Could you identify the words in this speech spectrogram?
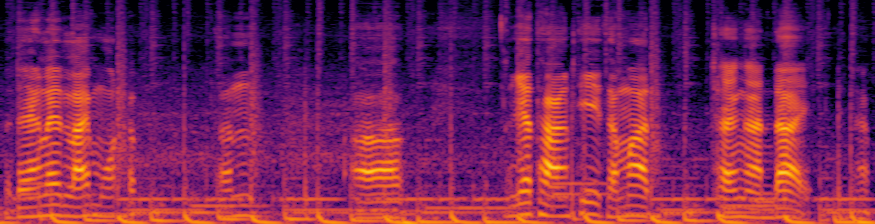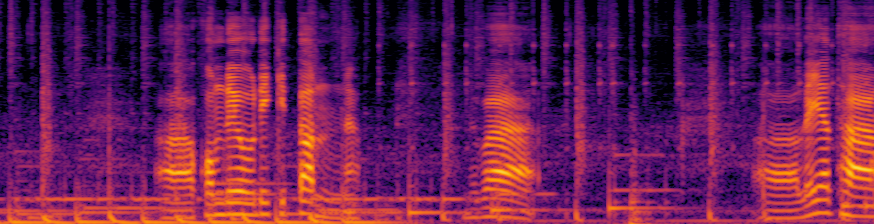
แสดงได้หลายโหมดครับทั้งระยะทางที่สามารถใช้งานได้นะครับ ความเร็วดิจิตอลนะครับหรือว่าระยะทาง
